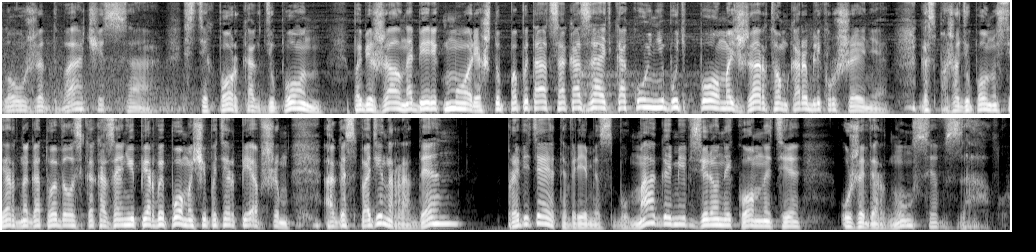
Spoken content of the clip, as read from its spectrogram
Прошло уже два часа с тех пор, как Дюпон побежал на берег моря, чтобы попытаться оказать какую-нибудь помощь жертвам кораблекрушения. Госпожа Дюпон усердно готовилась к оказанию первой помощи потерпевшим, а господин Роден, проведя это время с бумагами в зеленой комнате, уже вернулся в залу.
